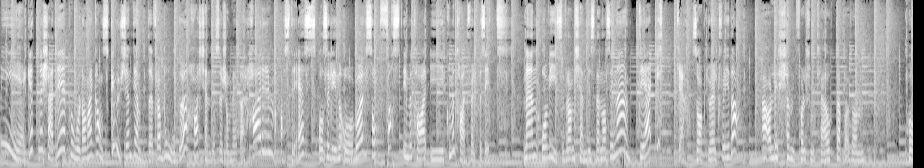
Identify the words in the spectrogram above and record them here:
meget nysgjerrig på hvordan ei ganske ukjent jente fra Bodø har kjendiser som Vegard Harm, Astrid S og Celine Aagaard som fast invitar i kommentarfeltet sitt. Men å vise fram kjendisvennene sine, det er ikke så aktuelt for Ida. Jeg har aldri skjønt folk som klauter på sånn på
